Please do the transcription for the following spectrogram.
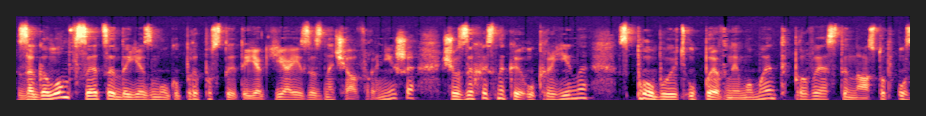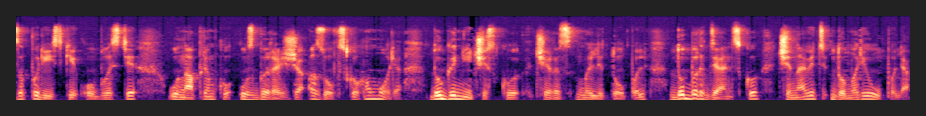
Загалом все це дає змогу припустити, як я і зазначав раніше, що захисники України спробують у певний момент провести наступ у Запорізькій області у напрямку узбережжя Азовського моря до Генічіську через Мелітополь, до Бердянську чи навіть до Маріуполя.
